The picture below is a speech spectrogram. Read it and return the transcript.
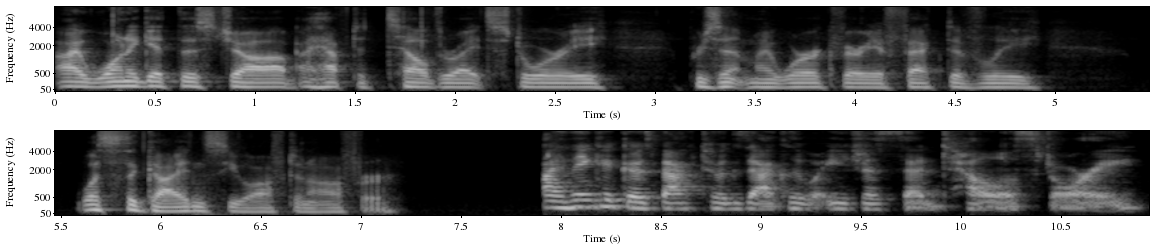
i want to get this job. I have to tell the right story present my work very effectively. What's the guidance you often offer? I think it goes back to exactly what you just said. Tell a story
